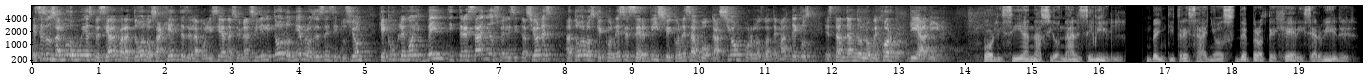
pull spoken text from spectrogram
Este es un saludo muy especial para todos los agentes de la Policía Nacional Civil y todos los miembros de esta institución que cumplen hoy 23 años. Felicitaciones a todos los que con ese servicio y con esa vocación por los guatemaltecos están dando lo mejor día a día. Policía Nacional Civil. 23 años de proteger y servir.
